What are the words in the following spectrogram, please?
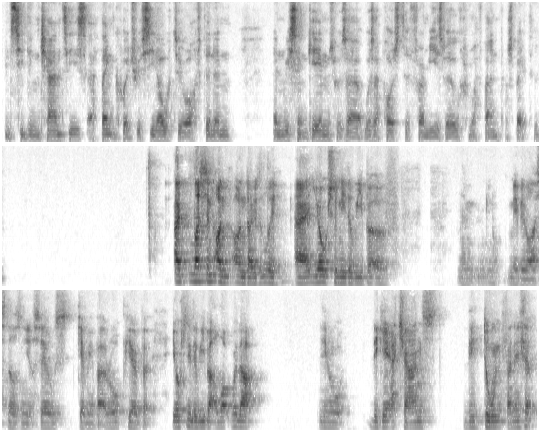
conceding chances, I think, which we've seen all too often in in recent games, was a was a positive for me as well from a fan perspective. I, listen, un- undoubtedly, uh, you also need a wee bit of, and you know, maybe listeners and yourselves give me a bit of rope here, but you also need a wee bit of luck with that. You know, they get a chance, they don't finish it.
